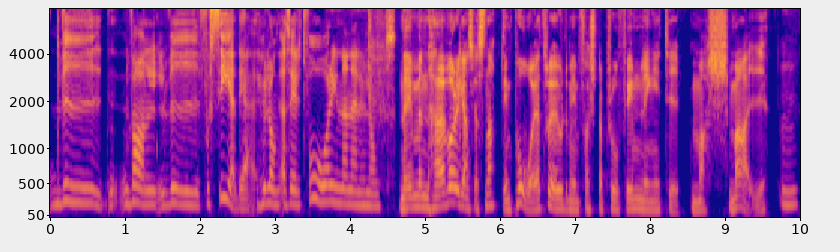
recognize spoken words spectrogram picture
vi, val, vi får se det? Hur långt, alltså är det två år innan eller hur långt? Nej men här var det ganska snabbt inpå. Jag tror jag gjorde min första provfilmning i typ mars-maj. Mm.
